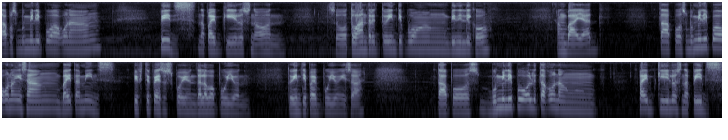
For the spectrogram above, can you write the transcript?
Tapos, bumili po ako ng feeds na 5 kilos noon. So, 220 po ang binili ko, ang bayad. Tapos, bumili po ako ng isang vitamins. 50 pesos po yun, dalawa po yun. 25 po yung isa. Tapos, bumili po ulit ako ng 5 kilos na feeds.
